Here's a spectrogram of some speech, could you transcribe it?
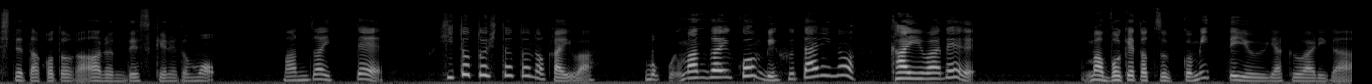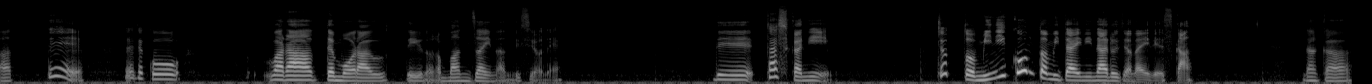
してたことがあるんですけれども漫才って人と人との会話。もう漫才コンビ2人の会話でまあボケとツッコミっていう役割があっててそれでこう笑ってもらうっていうのが漫才なんですよね。で確かにちょっとミニコントみたいになるじゃないですか。なんか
